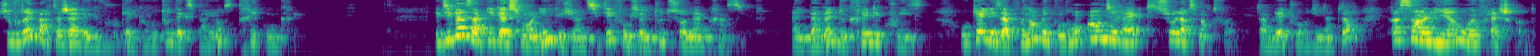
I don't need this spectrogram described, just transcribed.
Je voudrais partager avec vous quelques retours d'expérience très concrets. Les diverses applications en ligne que je viens de citer fonctionnent toutes sur le même principe. Elles permettent de créer des quiz auxquels les apprenants répondront en direct sur leur smartphone, tablette ou ordinateur grâce à un lien ou un flashcode.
